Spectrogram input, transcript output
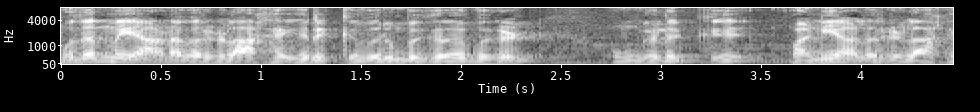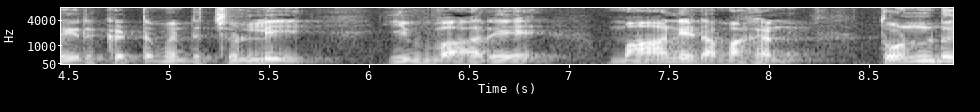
முதன்மையானவர்களாக இருக்க விரும்புகிறவர்கள் உங்களுக்கு பணியாளர்களாக இருக்கட்டும் என்று சொல்லி இவ்வாறே மானிட மகன் தொண்டு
